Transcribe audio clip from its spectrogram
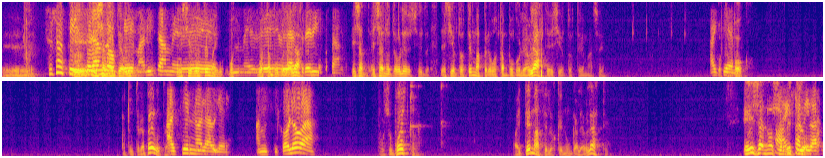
Eh, Yo ya estoy eh, esperando no que Marita me, vos, vos tampoco dé le hablaste. entrevista. Ella, ella no te habló de, cier- de ciertos temas, pero vos tampoco le hablaste de ciertos temas. ¿eh? ¿A Vos quién? tampoco. A tu terapeuta, ¿A quién no le hablé? ¿A mi psicóloga? por supuesto. Hay temas de los que nunca le hablaste. Ella no se Ah, metió, iba-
